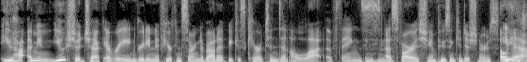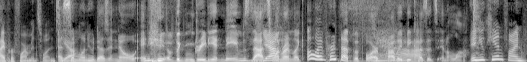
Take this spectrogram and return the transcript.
You have, I mean, you should check every ingredient if you're concerned about it because keratin's in a lot of things as far as shampoos and conditioners, Oh, even yeah. high performance ones. As yeah. someone who doesn't know any of the ingredient names, that's Yeah. one where I'm like, oh, I've heard that before. Probably because it's in a lot. And you can find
